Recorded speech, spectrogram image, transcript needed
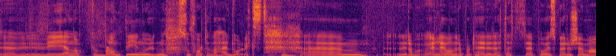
eh, Vi er nok blant de i Norden som får til det her dårligst. Mm. elevene rapporterer rett etterpå i spørreskjema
